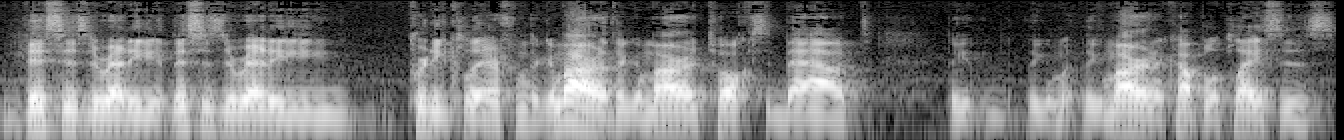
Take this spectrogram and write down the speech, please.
This is already this is already pretty clear from the Gemara. The Gemara talks about the, the, the Gemara in a couple of places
